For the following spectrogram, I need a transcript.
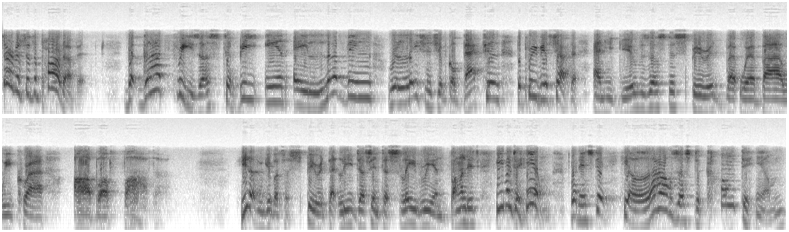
service is a part of it. But God frees us to be in a loving relationship. Go back to the previous chapter. And He gives us the Spirit but whereby we cry, Abba, Father. He doesn't give us a spirit that leads us into slavery and bondage, even to Him. But instead, He allows us to come to Him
